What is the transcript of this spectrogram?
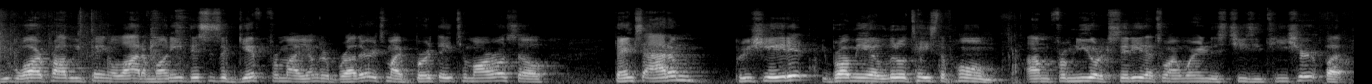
You are probably paying a lot of money. This is a gift from my younger brother. It's my birthday tomorrow. So thanks, Adam. Appreciate it. You brought me a little taste of home. I'm from New York City. That's why I'm wearing this cheesy t-shirt, but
